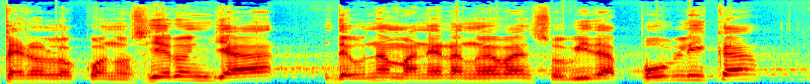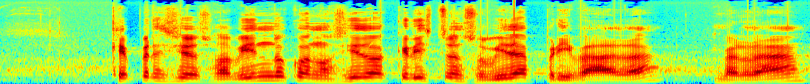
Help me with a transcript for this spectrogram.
pero lo conocieron ya de una manera nueva en su vida pública. Qué precioso, habiendo conocido a Cristo en su vida privada, ¿verdad?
